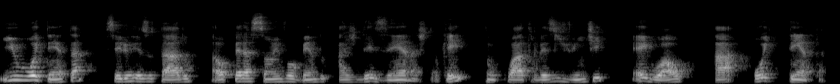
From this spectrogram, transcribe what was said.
E o 80 seria o resultado da operação envolvendo as dezenas, tá ok? Então, 4 vezes 20 é igual a 80.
